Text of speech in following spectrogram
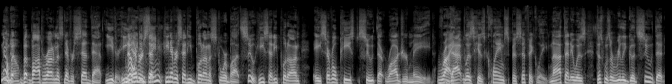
No, you but know? but Bob Heironimus never said that either. He No, he never didn't said he never said he put on a store bought suit. He said he put on a several piece suit that Roger made. Right. That was his claim specifically. Not that it was this was a really good suit that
